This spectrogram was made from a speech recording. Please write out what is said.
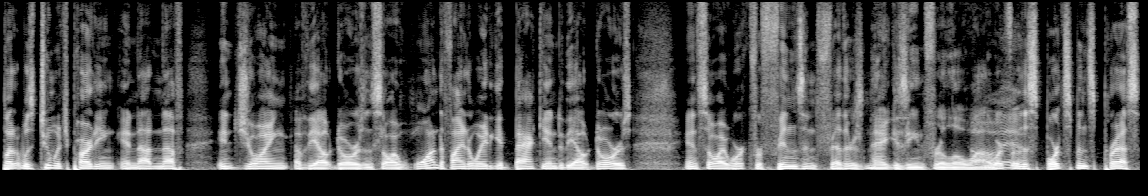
but it was too much partying and not enough enjoying of the outdoors. And so I wanted to find a way to get back into the outdoors. And so I worked for Fins and Feathers magazine for a little while. I Oh, worked for the Sportsman's Press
